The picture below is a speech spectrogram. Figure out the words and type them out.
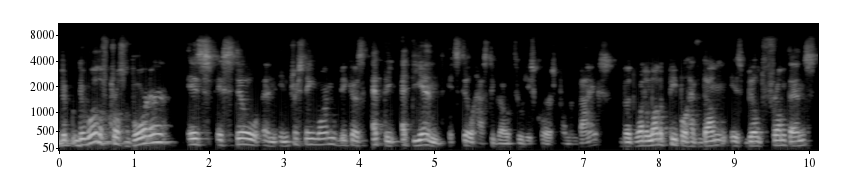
the, the world of cross-border is is still an interesting one because at the at the end it still has to go through these correspondent banks. But what a lot of people have done is build front ends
